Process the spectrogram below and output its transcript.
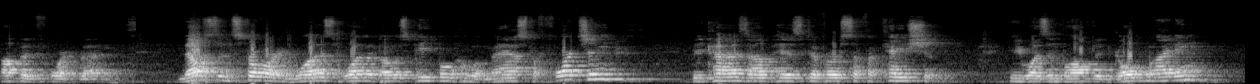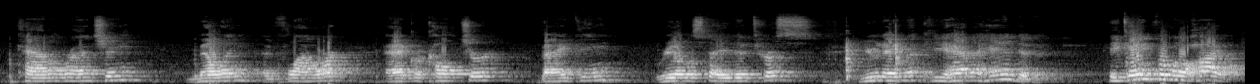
up in Fort Benton. Nelson Story was one of those people who amassed a fortune because of his diversification. He was involved in gold mining, cattle ranching, milling and flour, agriculture, banking, real estate interests, you name it, he had a hand in it. He came from Ohio.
